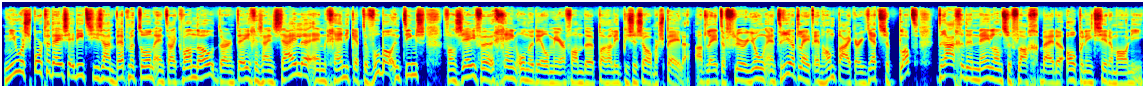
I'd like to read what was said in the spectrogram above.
Nieuwe sporten deze editie zijn badminton en taekwondo. Daarentegen zijn zeilen en gehandicapte voetbal in teams van zeven geen onderdeel meer van de Paralympische Zomerspelen. Atleten Fleur Jong en triatleet en handbiker Jetse Plat dragen de Nederlandse vlag bij de openingsceremonie.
